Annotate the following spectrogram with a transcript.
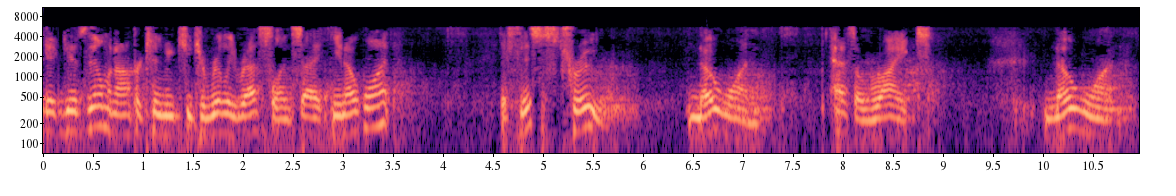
it gives them an opportunity to really wrestle and say, you know what? If this is true, no one has a right. No one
